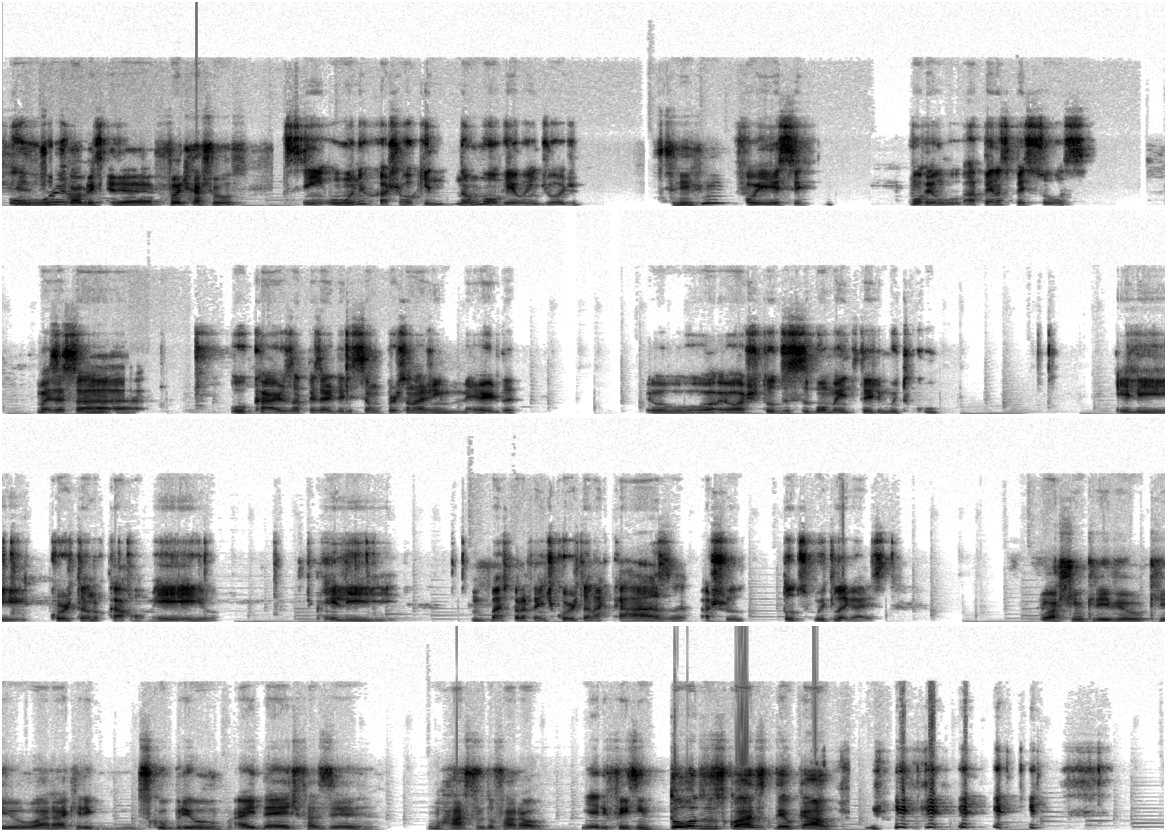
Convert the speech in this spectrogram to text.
O A gente único, descobre que ele é fã de cachorros. sim, o único cachorro que não morreu em Jojo Sim. foi esse. Morreu apenas pessoas. Mas essa. O Cars, apesar dele ser um personagem merda, eu, eu acho todos esses momentos dele muito cool. Ele cortando o carro ao meio, ele mais pra frente cortando a casa. Acho todos muito legais. Eu acho incrível que o Araki ele descobriu a ideia de fazer o rastro do farol. E ele fez em todos os quadros que tem o carro.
